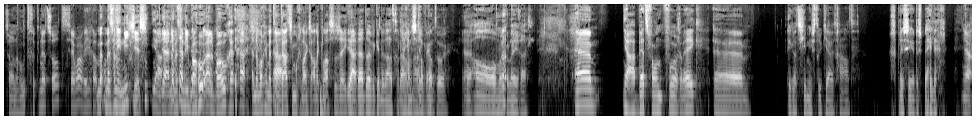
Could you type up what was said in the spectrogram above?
Zo'n hoed geknutseld, zeg maar, weet je dat Met, met van die nietjes. Ja. ja. en dan met van die bo aan de bogen. Ja. En dan mocht je met tractatie mocht je langs alle klassen zeker. Ja, dat heb ik inderdaad gedaan vandaag op sticker? kantoor. Ja. al mijn collega's. Ehm, ja, bets van vorige week. Ehm, ik had Jimmy's trucje uitgehaald. Geblesseerde speler. Ja.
